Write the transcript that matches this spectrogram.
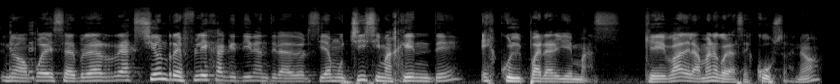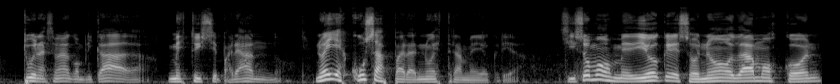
No, puede ser, pero la reacción refleja que tiene ante la adversidad muchísima gente es culpar a alguien más. Que va de la mano con las excusas, ¿no? Tuve una semana complicada, me estoy separando. No hay excusas para nuestra mediocridad. Si somos mediocres o no damos con,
